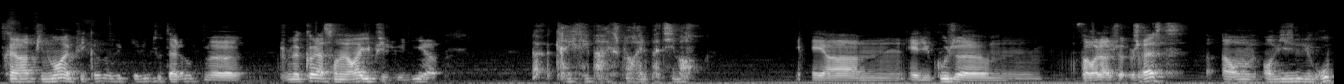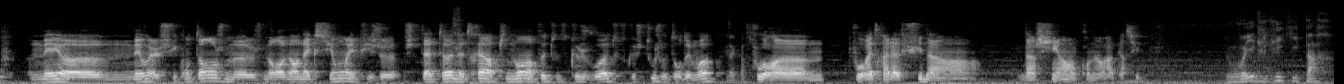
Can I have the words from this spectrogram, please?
très rapidement, et puis comme avec Kevin tout à l'heure, je me, je me colle à son oreille et puis je lui dis euh, euh, Cricri part explorer le bâtiment. Et, euh, et du coup, je, enfin voilà, je, je reste en, en visu du groupe, mais, euh, mais voilà, je suis content, je me, je me remets en action et puis je, je tâtonne très rapidement un peu tout ce que je vois, tout ce que je touche autour de moi pour, euh, pour être à l'affût d'un d'un chien qu'on aura aperçu. Vous voyez Cricri qui part,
